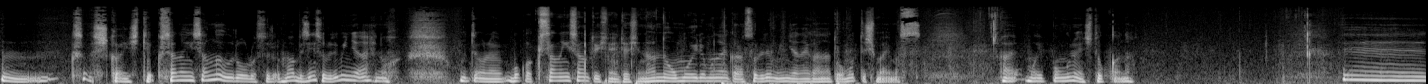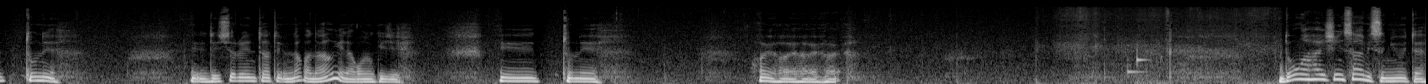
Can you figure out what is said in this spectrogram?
うん、司会して、草薙さんがうろうろする。まあ別にそれでもいいんじゃないの。でもね、僕は草薙さんという人に対して何の思い入れもないから、それでもいいんじゃないかなと思ってしまいます。はい、もう一本ぐらいにしとくかな。えー、っとね、デジタルエンターテインメント、なんか長いな、この記事。えー、っとね、はいはいはいはい。動画配信サービスにおいて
